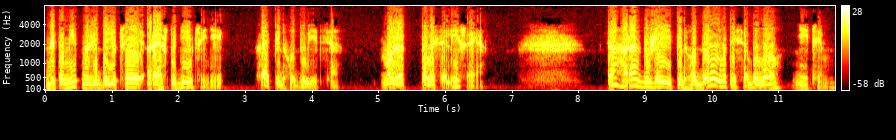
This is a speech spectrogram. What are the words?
непомітно віддаючи решту дівчині. Хай підгодується. Може, повеселішає. Та гаразд уже і підгодовуватися було нічим.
